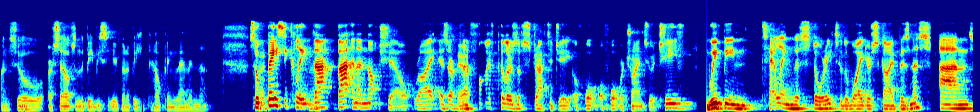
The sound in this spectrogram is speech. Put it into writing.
And so mm. ourselves and the BBC are going to be helping them in that. So basically, Yeah. that that in a nutshell, right, is our kind Yeah. of five pillars of strategy of what of what we're trying to achieve. We've been telling this story to the wider Sky business, and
